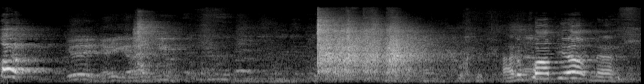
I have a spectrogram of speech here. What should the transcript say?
Up. Good. There you go. That's you. I can pump you up now.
